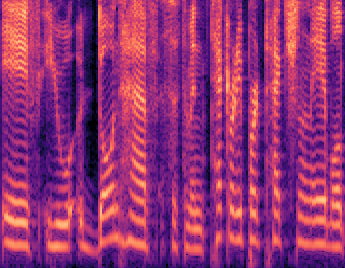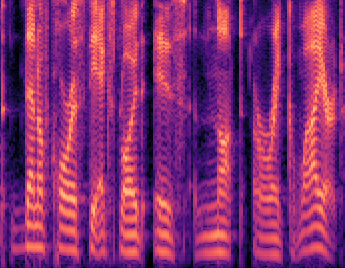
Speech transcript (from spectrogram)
If you don't have system integrity protection enabled, then of course the exploit is not required.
